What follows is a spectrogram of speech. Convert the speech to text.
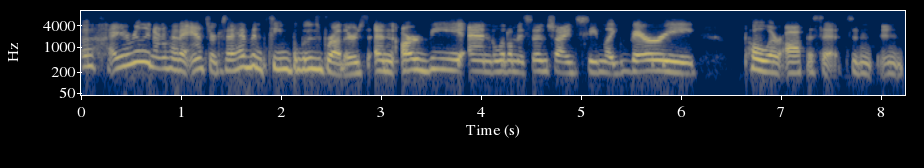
I really don't know how to answer because I haven't seen Blues Brothers and RV and Little Miss Sunshine seem like very polar opposites and and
